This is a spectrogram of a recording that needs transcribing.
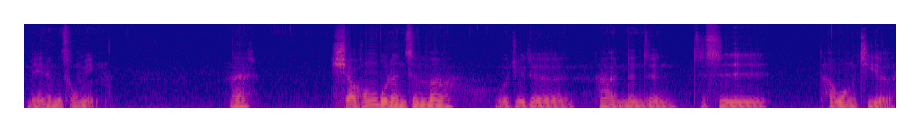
没那么聪明。那小红不认真吗？我觉得他很认真，只是他忘记了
